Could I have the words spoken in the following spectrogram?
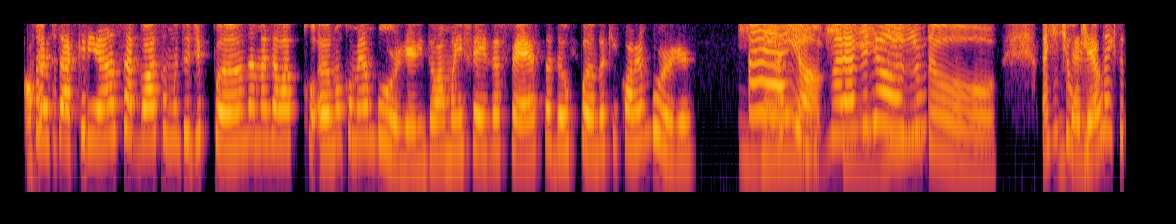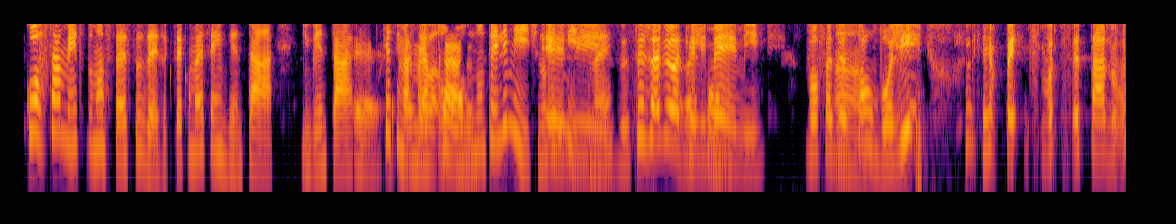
a, pessoa, a criança gosta muito de panda, mas ela ama comer hambúrguer. Então a mãe fez a festa, deu panda que come hambúrguer. Gente, Aí, ó, maravilhoso. Lindo. Mas, gente, Entendeu? e como é que fica o orçamento de umas festas dessas? Que você começa a inventar, inventar. É, Porque assim, é Marcela, não, não, tem limite, não tem limite, né? Você já viu é aquele meme? Vou fazer ah. só um bolinho? De repente você tá num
